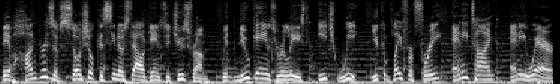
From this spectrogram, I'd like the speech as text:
They have hundreds of social casino style games to choose from with new games released each week. You can play for free anytime, anywhere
